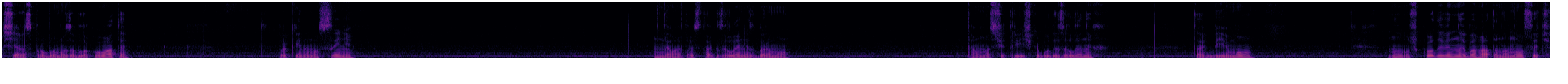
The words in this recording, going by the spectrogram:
Ще раз спробуємо заблокувати. Тут прокинемо сині. Давайте ось так зелені зберемо. Там у нас ще трієчка буде зелених. Так, б'ємо. Ну, шкоди він небагато наносить.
